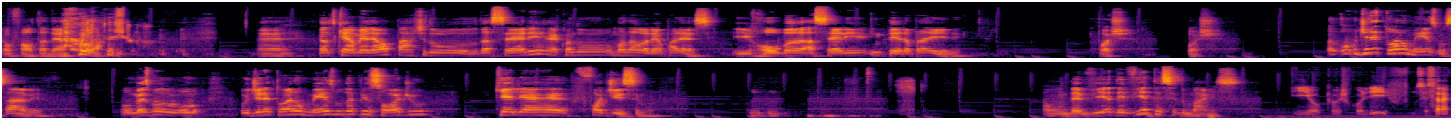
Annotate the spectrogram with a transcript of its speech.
Ou falta dela. É, tanto que a melhor parte do, da série é quando o Mandalorian aparece e rouba a série inteira pra ele. Poxa, poxa. O, o diretor é o mesmo, sabe? O mesmo. O, o diretor era o mesmo do episódio que ele é fodíssimo. Uhum. Então devia, devia ter sido mais. E o que eu escolhi, não sei, se era,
